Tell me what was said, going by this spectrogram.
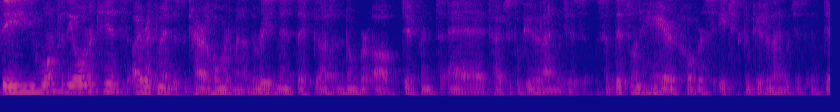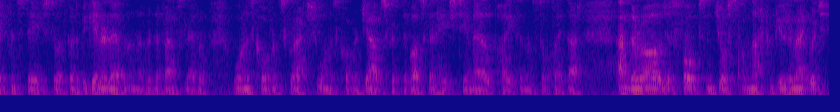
The one for the older kids I recommend is the Carol Vorderman and the reason is they've got a number of different uh, types of computer languages. So this one here covers each of the computer languages in different stages. So I've got a beginner level and I've an advanced level. One is covering Scratch, one is covering JavaScript. They've also got HTML, Python and stuff like that. And they're all just focusing just on that computer language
